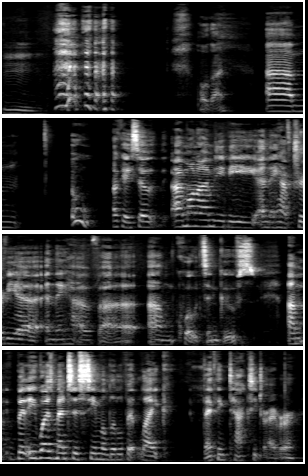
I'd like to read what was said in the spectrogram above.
Hmm. Hold on. Um, oh, okay. So I'm on IMDb and they have trivia and they have, uh, um, quotes and goofs. Um, but he was meant to seem a little bit like, I think, Taxi Driver.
